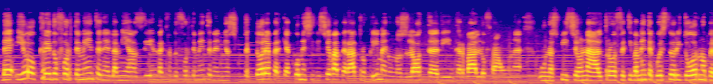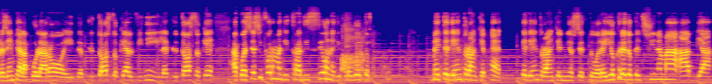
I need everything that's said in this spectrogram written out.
Beh, io credo fortemente nella mia azienda, credo fortemente nel mio settore perché come si diceva peraltro prima in uno slot di intervallo fra un, un auspizio e un altro, effettivamente questo ritorno per esempio alla Polaroid piuttosto che al vinile, piuttosto che a qualsiasi forma di tradizione di prodotto mette dentro anche me dentro anche il mio settore. Io credo che il cinema abbia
